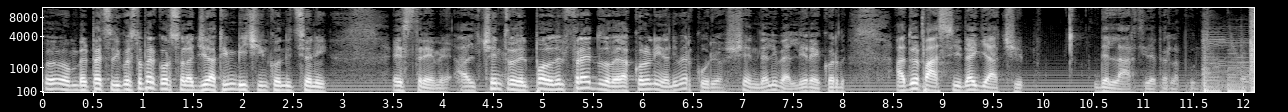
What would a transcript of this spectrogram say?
un bel pezzo di questo percorso l'ha girato in bici in condizioni estreme, al centro del polo del freddo dove la colonnina di Mercurio scende a livelli record a due passi dai ghiacci dell'Artide per l'appunto.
